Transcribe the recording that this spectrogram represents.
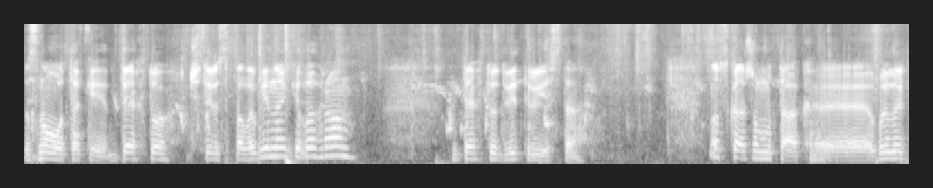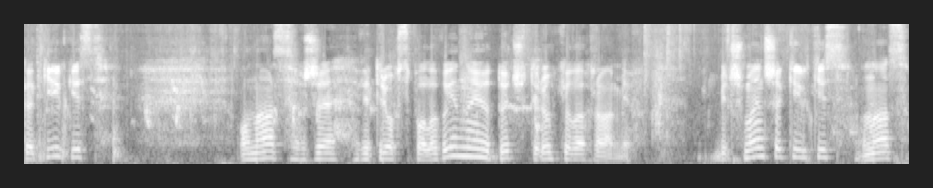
Знову таки, дехто 4,5 кг, дехто 2300 Ну, скажімо так, е, велика кількість у нас вже від 3,5 до 4 кг. Більш-менша кількість у нас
